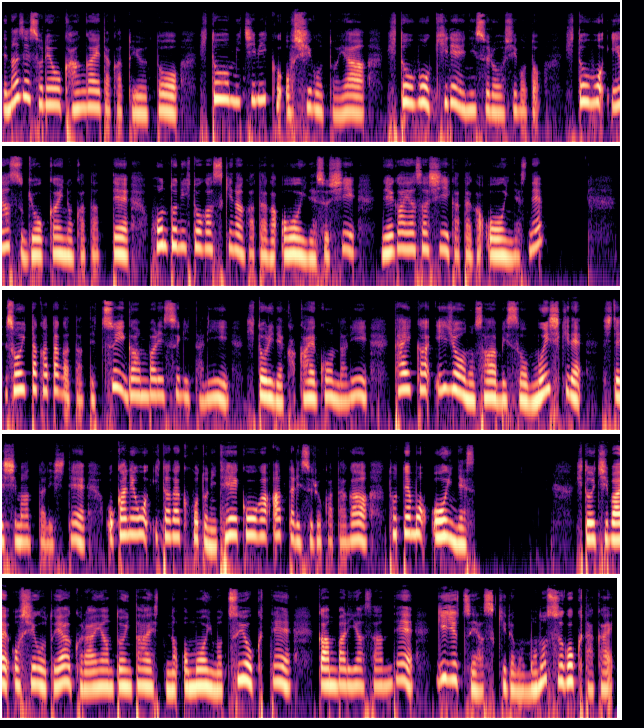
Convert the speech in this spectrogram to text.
でなぜそれを考えたかというと人を導くお仕事や人をきれいにするお仕事人を癒す業界の方って本当に人が好きな方が多いですし根が優しい方が多いんですね。でそういった方々ってつい頑張りすぎたり一人で抱え込んだり対価以上のサービスを無意識でしてしまったりしてお金をいただくことに抵抗があったりする方がとても多いんです。人一倍お仕事やクライアントに対しての思いも強くて頑張り屋さんで技術やスキルもものすごく高い。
